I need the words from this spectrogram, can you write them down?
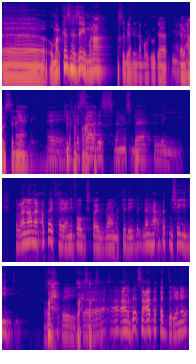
أه ومركزها زي مناسب يعني إنها موجودة في أيوة. ألعاب السنة يعني. إيه المركز. السادس بالنسبة لي. طبعا أنا حطيتها يعني فوق سبايدر مان وكذي لأنها أعطتني شيء جديد؟ صح، إيه صح، صح، صح،. أنا ساعات أقدر يعني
